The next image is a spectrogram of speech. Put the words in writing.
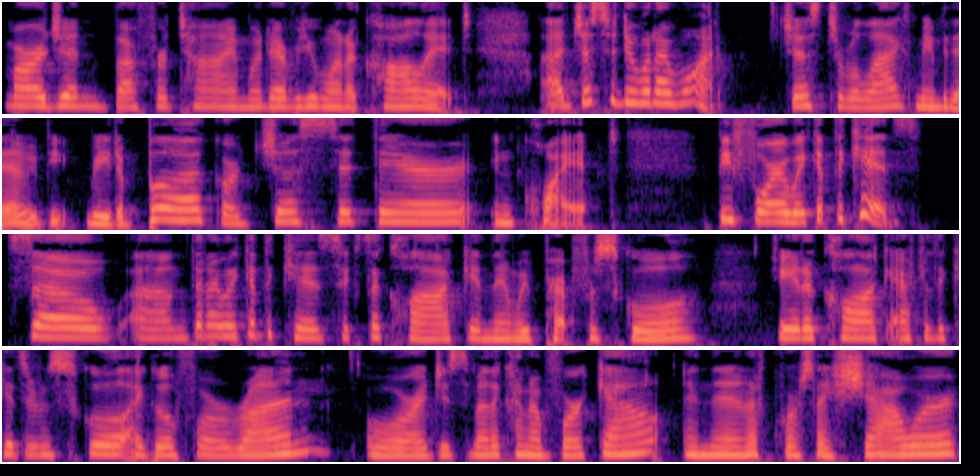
margin buffer time whatever you want to call it uh, just to do what i want just to relax maybe that would be read a book or just sit there in quiet before I wake up the kids. So um, then I wake up the kids six o'clock, and then we prep for school. Eight o'clock after the kids are in school, I go for a run or I do some other kind of workout, and then of course I shower.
